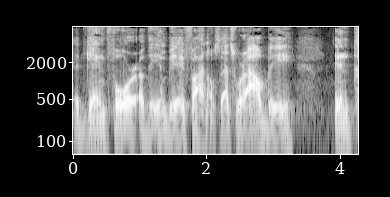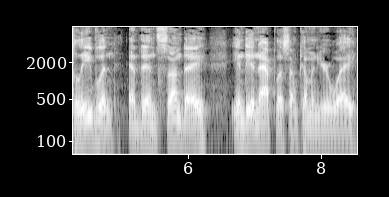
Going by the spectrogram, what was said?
at game four of the NBA Finals. That's where I'll be in Cleveland. And then Sunday, Indianapolis, I'm coming your way.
